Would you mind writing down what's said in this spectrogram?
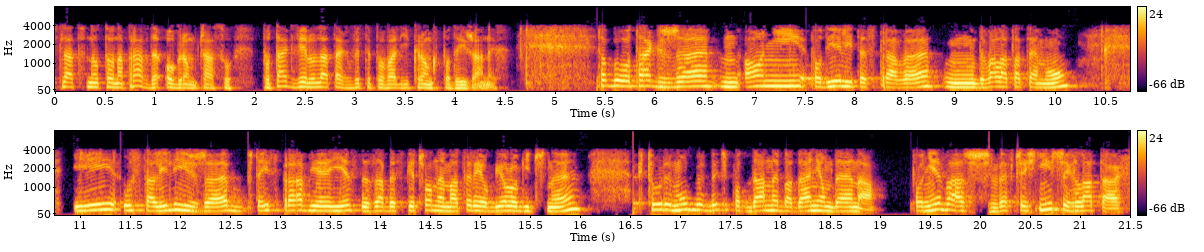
mhm. lat, no to naprawdę ogrom czasu, po tak wielu latach wytypowali krąg podejrzanych? To było tak, że mm, oni podjęli tę sprawę mm, dwa lata temu i ustalili, że w tej sprawie jest zabezpieczony materiał biologiczny, który mógłby być poddany badaniom DNA ponieważ we wcześniejszych latach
